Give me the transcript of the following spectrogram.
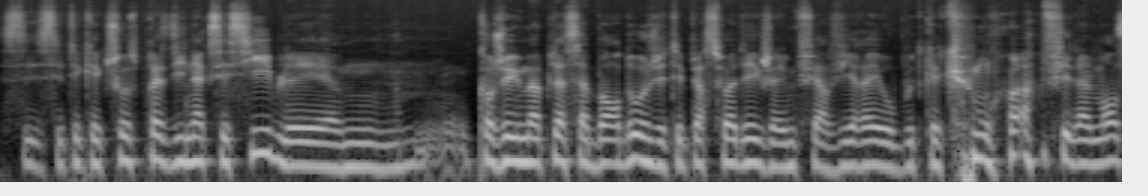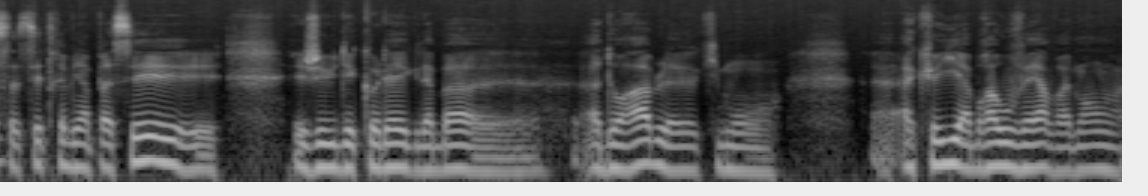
c'était quelque chose presque d'inaccessible. Et euh, quand j'ai eu ma place à Bordeaux, j'étais persuadé que j'allais me faire virer au bout de quelques mois. Finalement, ça s'est très bien passé. Et, j'ai eu des collègues là-bas euh, adorables euh, qui m'ont accueilli à bras ouverts, vraiment.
